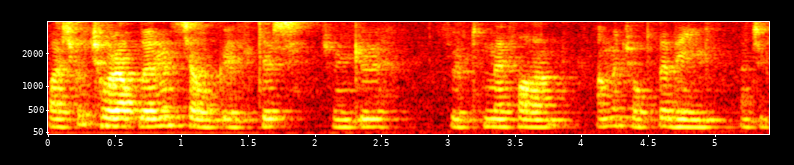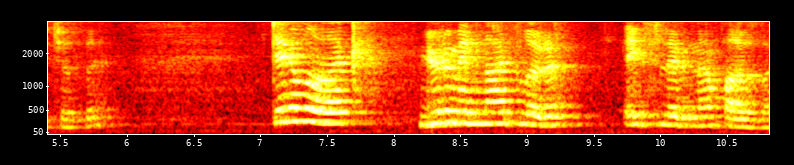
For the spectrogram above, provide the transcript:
Başka çoraplarınız çabuk eskir. Çünkü sürtünme falan ama çok da değil açıkçası. Genel olarak yürümenin artıları eksilerinden fazla.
